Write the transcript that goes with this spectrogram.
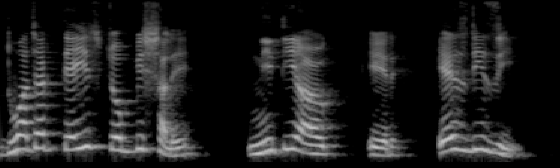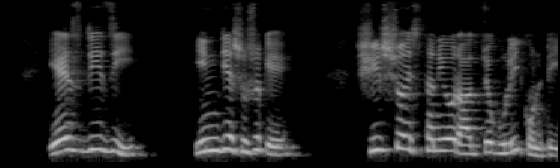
দু হাজার তেইশ চব্বিশ সালে নীতি আয়োগ এর এসডিজি এসডিজি ইন্ডিয়া শীর্ষকে শীর্ষস্থানীয় রাজ্যগুলি কোনটি?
